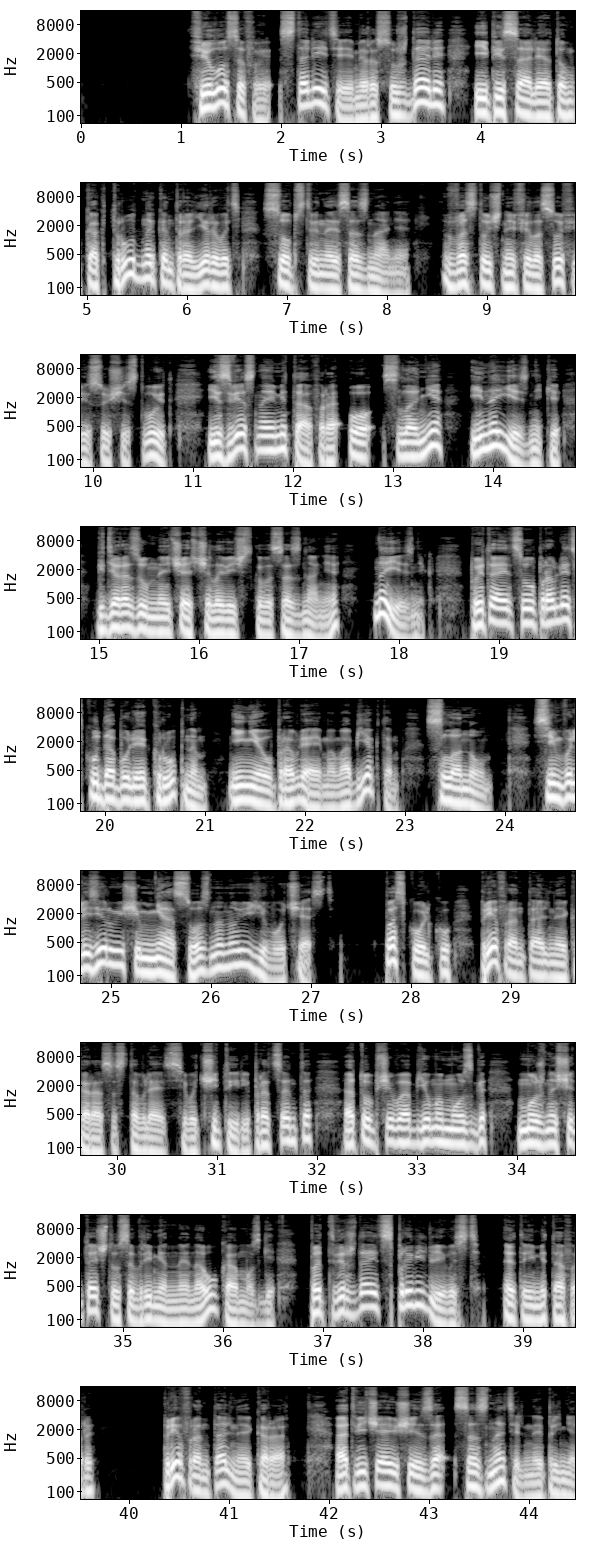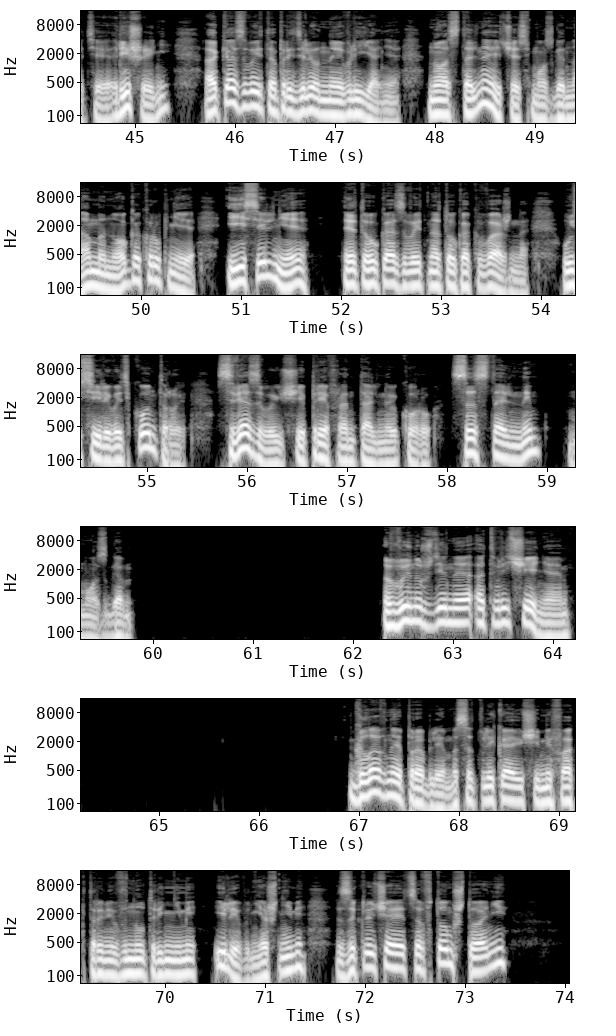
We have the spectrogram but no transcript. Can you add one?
Философы столетиями рассуждали и писали о том, как трудно контролировать собственное сознание. В восточной философии существует известная метафора о слоне и наезднике, где разумная часть человеческого сознания, наездник, пытается управлять куда более крупным и неуправляемым объектом, слоном, символизирующим неосознанную его часть. Поскольку префронтальная кора составляет всего 4% от общего объема мозга, можно считать, что современная наука о мозге подтверждает справедливость этой метафоры. Префронтальная кора, отвечающая за сознательное принятие решений, оказывает определенное влияние, но остальная часть мозга намного крупнее и сильнее это указывает на то, как важно усиливать контуры, связывающие префронтальную кору с остальным мозгом. Вынужденное отвлечение Главная проблема с отвлекающими факторами внутренними или внешними заключается в том, что они,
